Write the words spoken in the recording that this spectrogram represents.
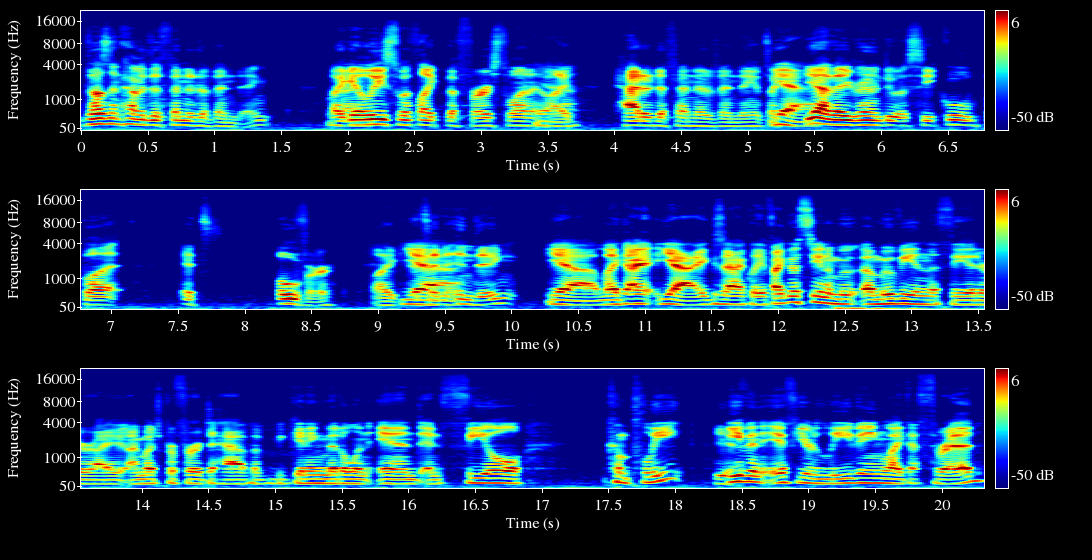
doesn't have a definitive ending. Like Right. at least with like the first one, it Yeah. like had a definitive ending. It's like Yeah. yeah, they're gonna do a sequel, but it's over. Like it's an ending. Yeah, like I yeah, exactly. If I go see a, mo- a movie in the theater, I, I much prefer to have a beginning, middle, and end and feel complete. Yeah. Even if you're leaving like a thread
